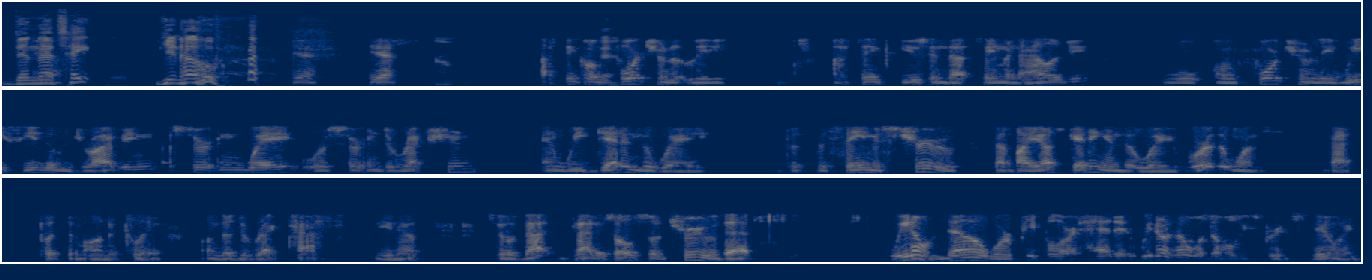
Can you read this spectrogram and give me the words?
then Yeah. that's hateful. You know? Yeah. Yes. I think unfortunately, I think using that same analogy, well, unfortunately, we see them driving a certain way or a certain direction, and we get in the way. The, the same is true that by us getting in the way, we're the ones that put them on a cliff, on the direct path, you know? So that that is also true that we don't know where people are headed. We don't know what the Holy Spirit's doing.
